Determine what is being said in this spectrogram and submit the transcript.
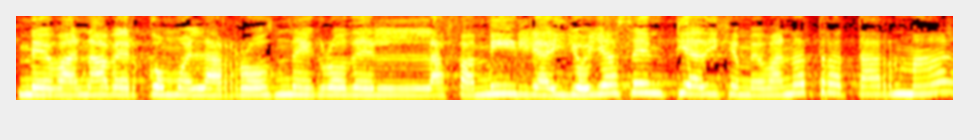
me van a ver como el arroz negro de la familia. Y yo ya sentía, dije, me van a tratar mal.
